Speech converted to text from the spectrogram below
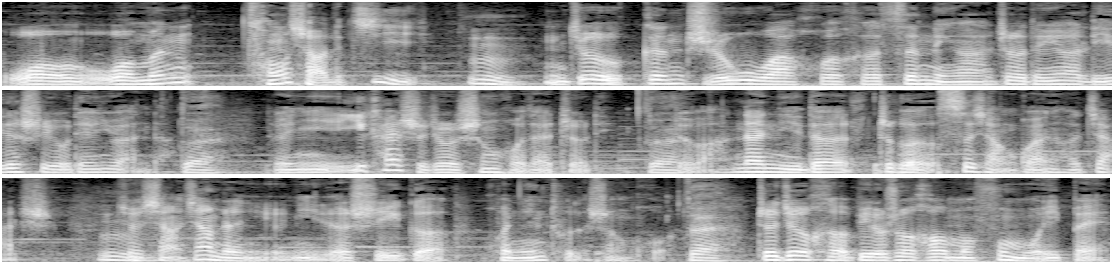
我我们从小的记忆，嗯，你就跟植物啊或和森林啊这个东西要离的是有点远的。对对你一开始就是生活在这里，对。对吧？那你的这个思想观和价值，嗯。就想象着你你的是一个混凝土的生活，对，这就和比如说和我们父母一辈，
